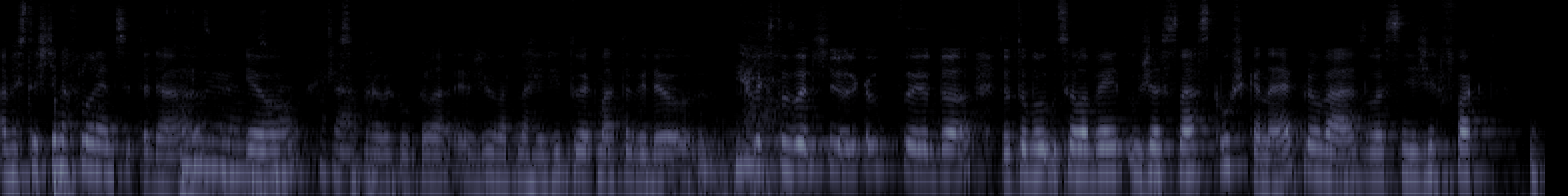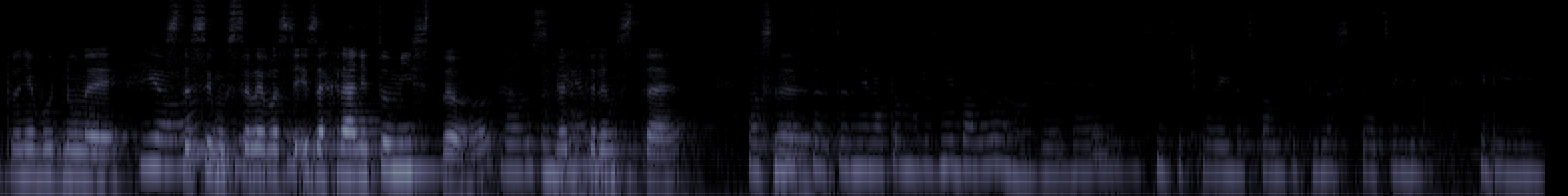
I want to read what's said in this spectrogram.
A vy jste ještě na Florenci teda? Jo, jo, jo. Já jsem právě koukala, že na, na Hilitu, jak máte video, jo. jak jste začínali, říkám, to jedna. To, to bylo musela být úžasná zkouška, ne, pro vás vlastně, že fakt úplně od nuly jo, jste si museli vlastně i zachránit to místo, to ve kterém jste. Vlastně to, to mě na tom hrozně bavilo, no, že, že vlastně se člověk dostal do takovéhle situace, kdy, kdy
